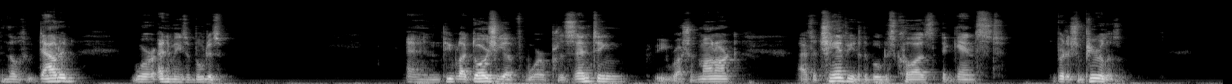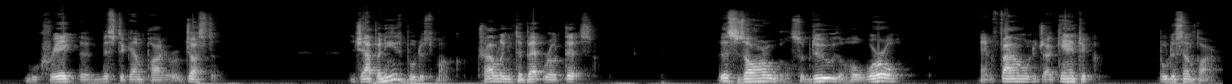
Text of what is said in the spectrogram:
And those who doubted were enemies of Buddhism. And people like Dorjiev were presenting the Russian monarch as a champion of the Buddhist cause against British imperialism, who create the mystic empire of Justin. The Japanese Buddhist monk traveling in Tibet wrote this. This czar will subdue the whole world and found a gigantic Buddhist empire,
